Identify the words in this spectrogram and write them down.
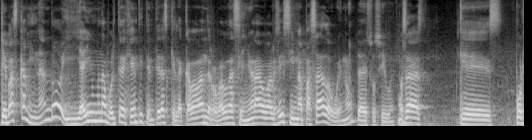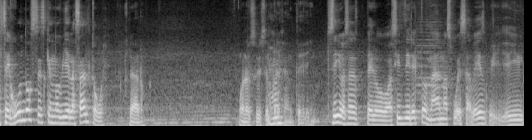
Que vas caminando y hay una vuelta de gente y te enteras que le acababan de robar a una señora o algo así. Sí me ha pasado, güey, ¿no? Ya Eso sí, güey. O sea, que por segundos es que no vi el asalto, güey. Claro. Bueno, estuviste Ajá. presente ahí. Sí, o sea, pero así directo nada más fue esa vez, güey. Y ahí,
